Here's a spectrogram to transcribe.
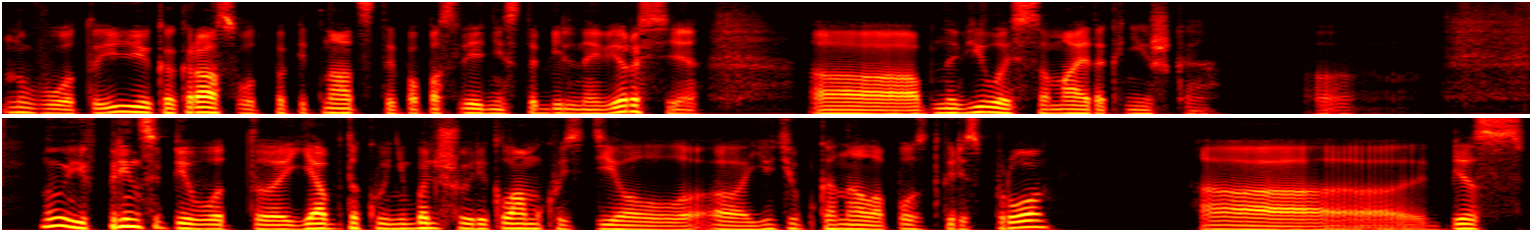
Ну вот, и как раз вот по 15 по последней стабильной версии а, обновилась сама эта книжка. А, ну и в принципе вот э, я бы такую небольшую рекламку сделал YouTube канала Postgres Pro. Без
